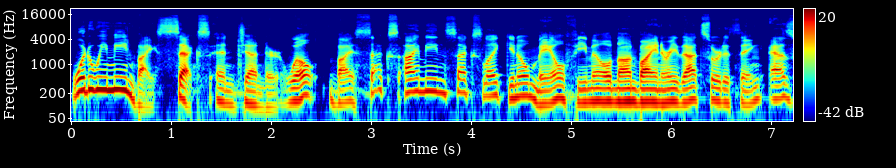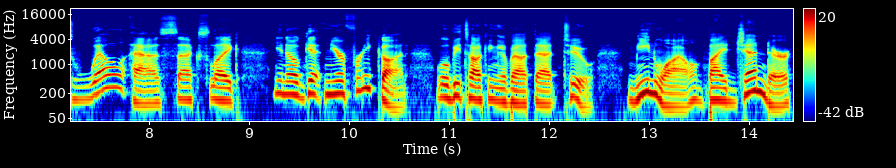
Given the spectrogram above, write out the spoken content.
What do we mean by sex and gender? Well, by sex, I mean sex like, you know, male, female, non binary, that sort of thing, as well as sex like, you know, getting your freak on. We'll be talking about that too. Meanwhile, by gender,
